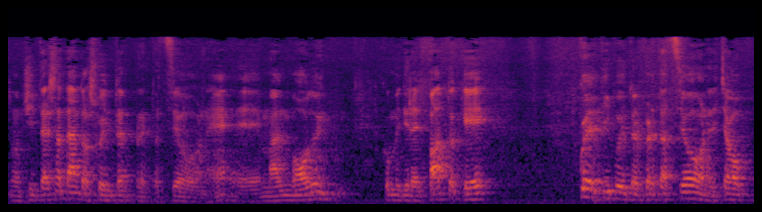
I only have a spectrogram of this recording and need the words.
non ci interessa tanto la sua interpretazione, eh, ma il modo, in, come dire, il fatto che quel tipo di interpretazione, diciamo,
